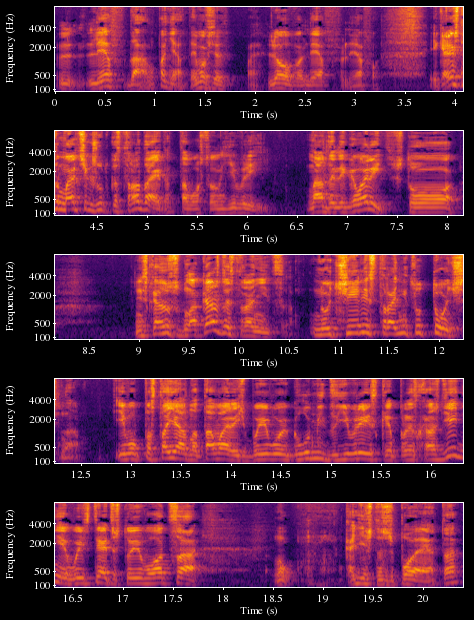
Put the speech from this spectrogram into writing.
Лев, да, ну понятно. Его все Лева, Лев, Лев. И, конечно, мальчик жутко страдает от того, что он еврей. Надо ли говорить, что не скажу, что на каждой странице, но через страницу точно его постоянно товарищ боевой глумит за еврейское происхождение, выясняется, что его отца, ну, конечно же, поэта,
